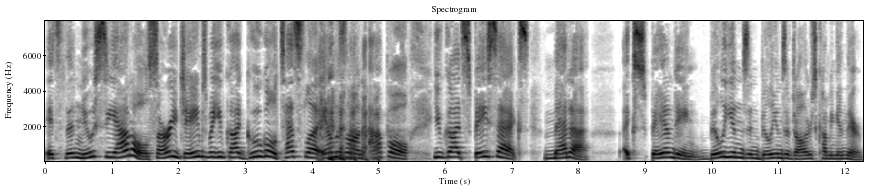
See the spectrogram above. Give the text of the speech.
It's the new Seattle. Sorry, James, but you've got Google, Tesla, Amazon, Apple. You've got SpaceX, Meta, expanding billions and billions of dollars coming in there.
